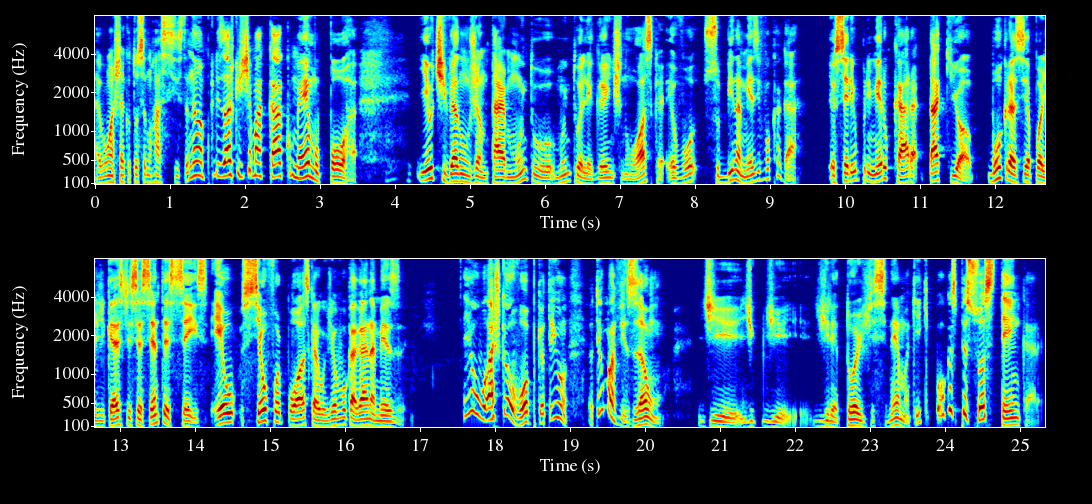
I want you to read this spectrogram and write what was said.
Aí vão achar que eu tô sendo racista. Não, é porque eles acham que a gente é macaco mesmo, porra. E eu tiver num jantar muito muito elegante no Oscar, eu vou subir na mesa e vou cagar. eu serei o primeiro cara. Tá aqui, ó. Burocracia Podcast 66. Eu, se eu for pro Oscar algum dia, eu vou cagar na mesa. Eu acho que eu vou, porque eu tenho, eu tenho uma visão de, de, de, diretor de cinema aqui que poucas pessoas têm, cara.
